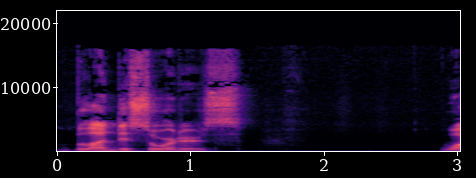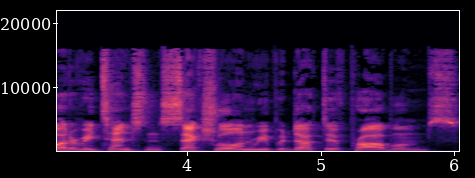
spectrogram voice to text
blood disorders, water retention, sexual and reproductive problems,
